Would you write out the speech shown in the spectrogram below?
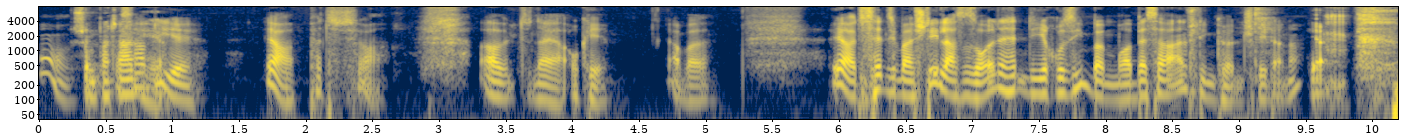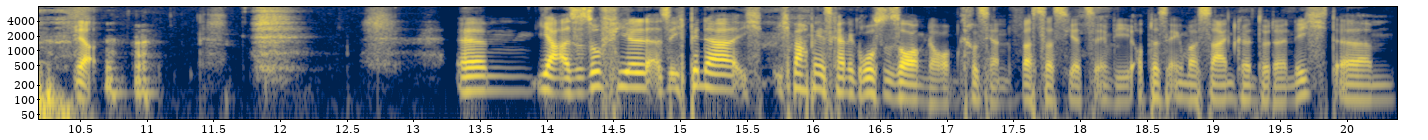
oh Schon ein paar Tage her. Die. Ja, ja. Aber, naja, okay. Aber ja, das hätten sie mal stehen lassen sollen, dann hätten die Rosinenbomben mal besser anfliegen können später, ne? Ja. Ja. Ähm, ja, also so viel, also ich bin da, ich, ich mache mir jetzt keine großen Sorgen darum, Christian, was das jetzt irgendwie, ob das irgendwas sein könnte oder nicht. Ähm,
